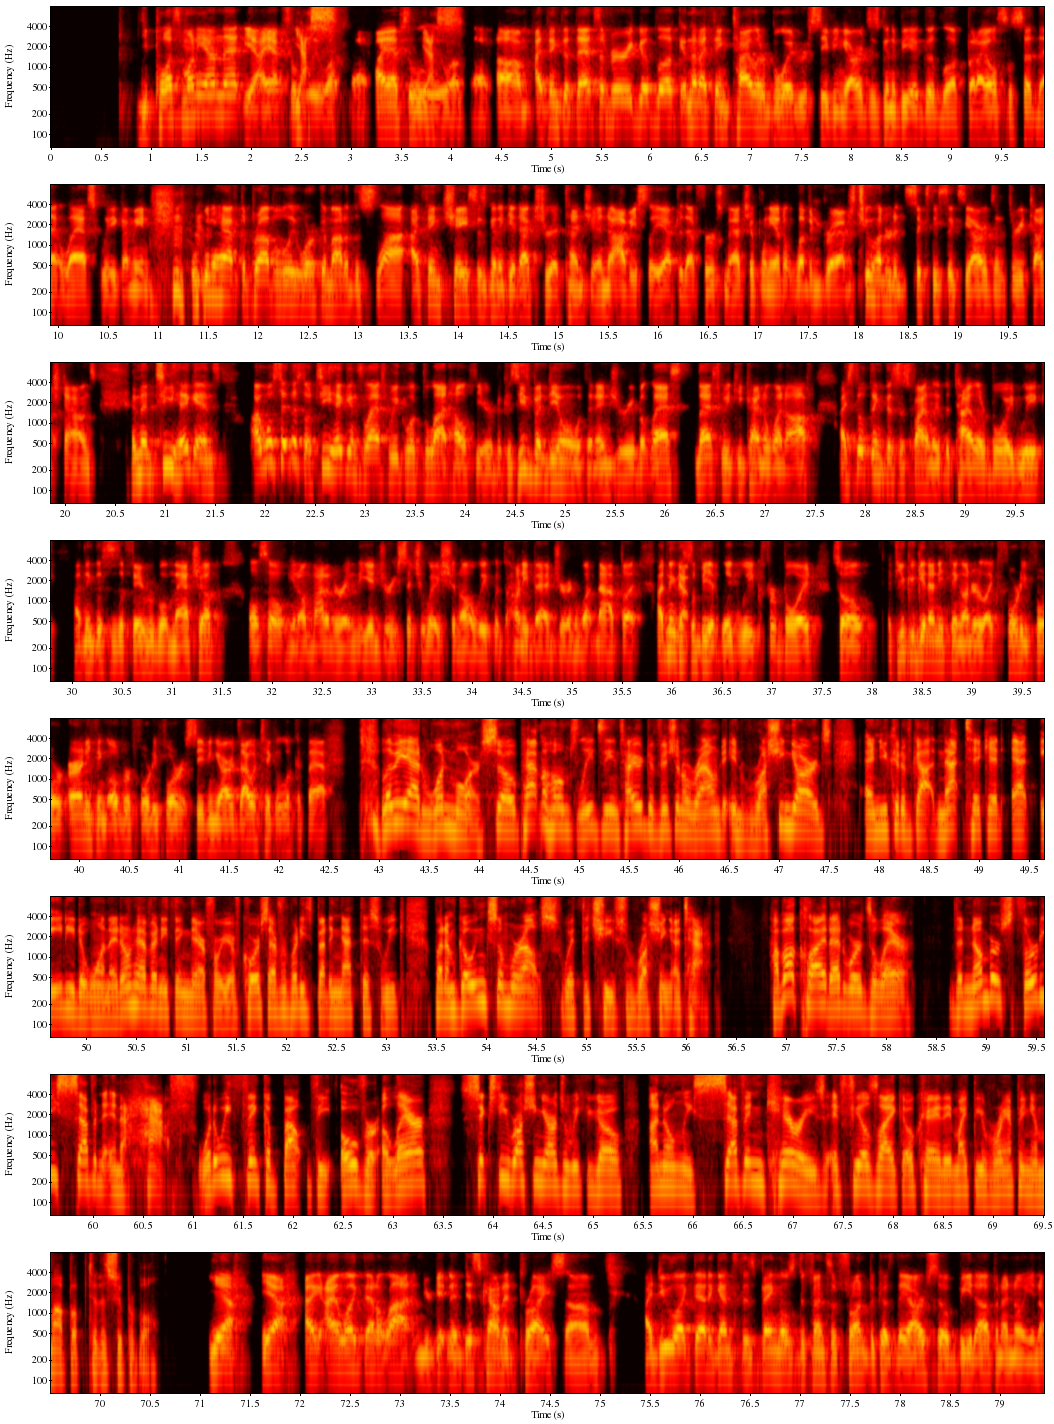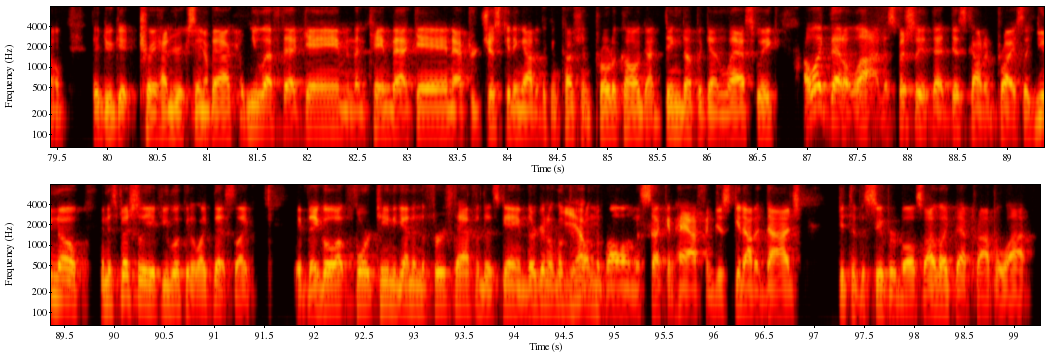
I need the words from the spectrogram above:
You plus money on that? Yeah, I absolutely Yes. love that. I absolutely Yes. love that. Um, I think that that's a very good look. And then I think Tyler Boyd receiving yards is going to be a good look. But I also said that last week. I mean, we're going to have to probably work him out of the slot. I think Chase is going to get extra attention, obviously, after that first matchup when he had 11 grabs, 266 yards, and three touchdowns. And then Tee Higgins, I will say this though, Tee Higgins last week looked a lot healthier because he's been dealing with an injury, but last last week he kind of went off. I still think this is finally the Tyler Boyd week. I think this is a favorable matchup. Also, you know, monitoring the injury situation all week with the honey badger and whatnot. But I think this will be a big week for Boyd. So if you could get anything under like 44 or anything over 44 receiving yards, I would take a look at that. Let me add one more. So Pat Mahomes leads the entire divisional round in rushing yards, and you could have gotten that ticket at 80 to 1. I don't have anything there for you. Of course, everybody's betting that this week, but I'm going somewhere else with the Chiefs rushing attack. How about Clyde Edwards-Helaire? The number's 37 and a half. What do we think about the over? Helaire, 60 rushing yards a week ago on only seven carries. It feels like, okay, they might be ramping him up up to the Super Bowl. Yeah, yeah, I, I like that a lot, and you're getting a discounted price. Um, I do like that against this Bengals defensive front because they are so beat up, and I know you know they do get Trey Hendrickson back, but he left that game and then came back in after just getting out of the concussion protocol. Got dinged up again last week. I like that a lot, especially at that discounted price, like you know, and especially if you look at it like this, like. If they go up 14 again in the first half of this game, they're going to look Yep. to run the ball in the second half and just get out of Dodge, get to the Super Bowl. So I like that prop a lot.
